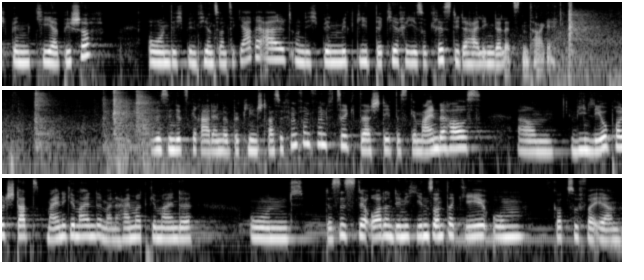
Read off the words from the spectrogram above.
Ich bin Kea Bischof und ich bin 24 Jahre alt und ich bin Mitglied der Kirche Jesu Christi der Heiligen der letzten Tage. Wir sind jetzt gerade in der Böcklinstraße 55, da steht das Gemeindehaus ähm, Wien-Leopoldstadt, meine Gemeinde, meine Heimatgemeinde. Und das ist der Ort, an den ich jeden Sonntag gehe, um Gott zu verehren.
